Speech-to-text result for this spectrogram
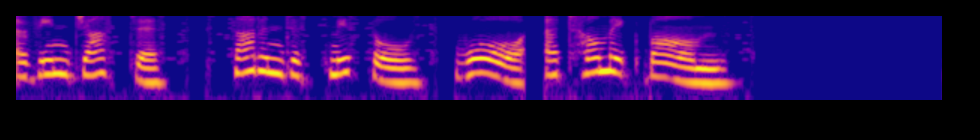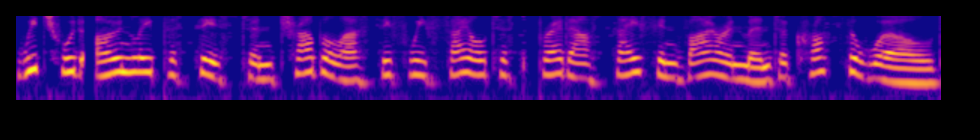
of injustice, sudden dismissals, war, atomic bombs, which would only persist and trouble us if we fail to spread our safe environment across the world.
